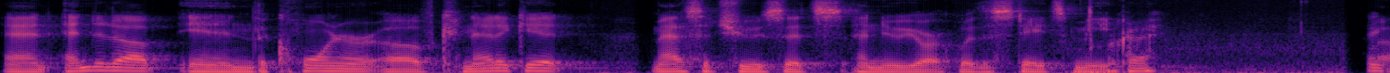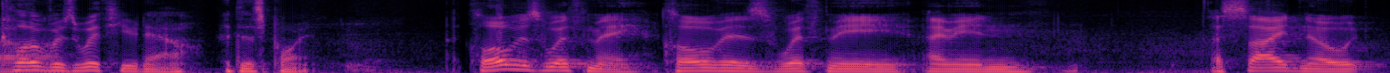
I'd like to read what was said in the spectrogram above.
and ended up in the corner of Connecticut, Massachusetts, and New York, where the states meet. Okay. And Clove is with you now at this point. Clove is with me. Clove is with me. I mean, a side note:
